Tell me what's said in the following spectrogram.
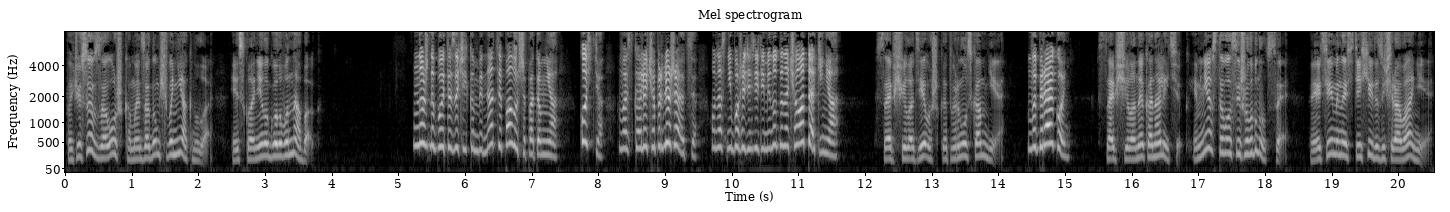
Почесав за ушком, Энн задумчиво някнула и склонила голову на бок. «Нужно будет изучить комбинации получше потом, ня. Костя, войска Люча приближаются, у нас не больше десяти минут до начала атаки, ня!» Сообщила девушка и повернулась ко мне. «Выбирай огонь!» Сообщила Нек-аналитик, и мне оставалось лишь улыбнуться, ведь именно стихи для зачарования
